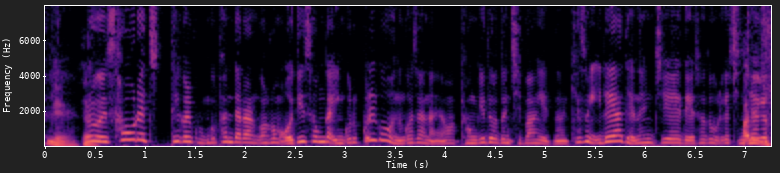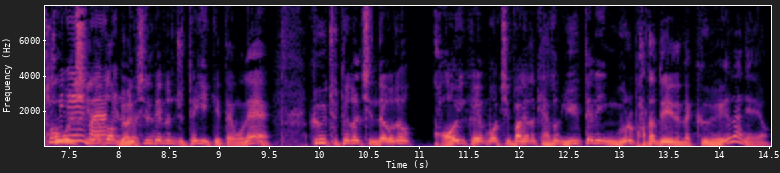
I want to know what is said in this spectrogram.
네. 그리고 서울에 주택을 공급한다라는 건 그럼 어디선가 인구를 끌고 오는 거잖아요. 경기도든 지방이든 계속 이래야 되는지에 대해서도 우리가 진지하게 고민해 봐야 되는 멸실되는 거죠. 주택이 있기 때문에 그 주택을 진다고 해서 거의 그 뭐 지방에서 계속 유입되는 인구를 받아들여야 된다. 그 얘기는 아니에요.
